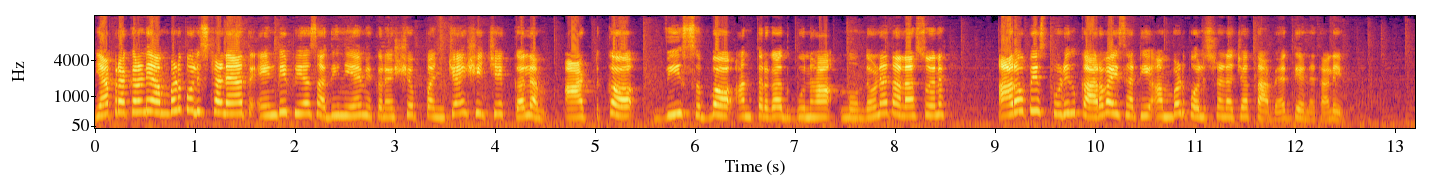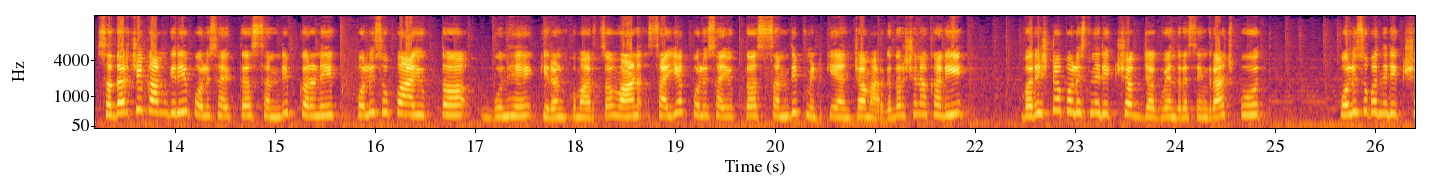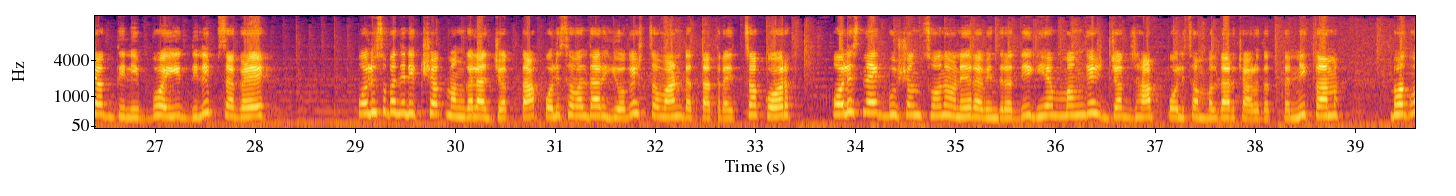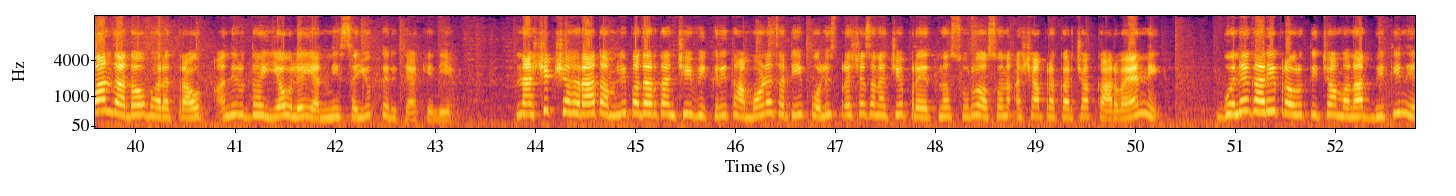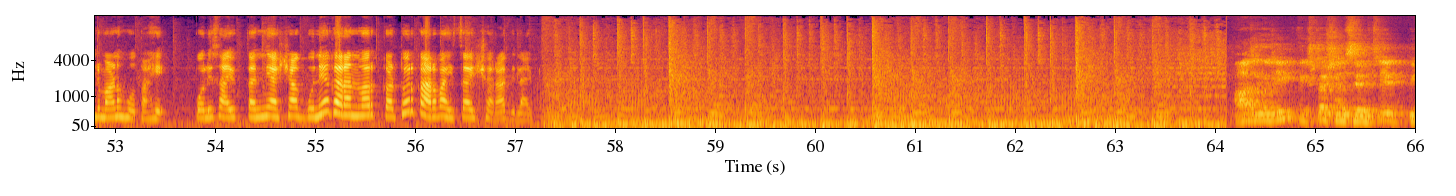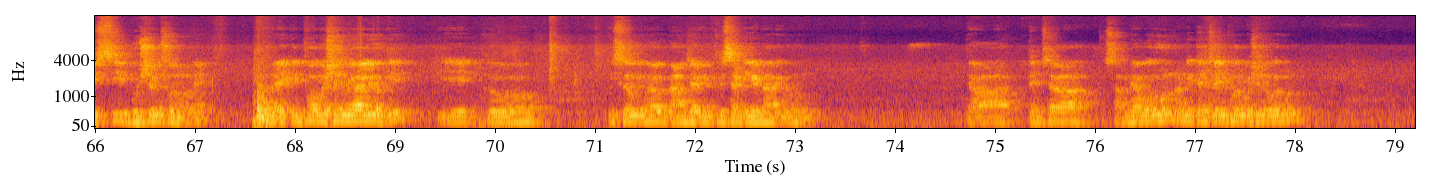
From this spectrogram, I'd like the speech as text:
या प्रकरणी अंबड पोलीस ठाण्यात एनडीपीएस अधिनियम एकोणीसशे पंच्याऐंशी चे कलम आठ क वीस ब अंतर्गत गुन्हा नोंदवण्यात आला असून आरोपीस पुढील कारवाईसाठी अंबड पोलीस ठाण्याच्या ताब्यात देण्यात आले. सदरची कामगिरी पोलीस आयुक्त संदीप कर्णिक पोलीस उपआयुक्त गुन्हे किरण कुमार चव्हाण सहाय्यक पोलीस आयुक्त संदीप मिटके यांच्या मार्गदर्शनाखाली वरिष्ठ पोलीस निरीक्षक जगवेंद्र सिंग राजपूत पोलीस उपनिरीक्षक दिलीप भोई दिलीप सगळे पोलीस उपनिरीक्षक मंगला जगताप पोलीस हवालदार योगेश चव्हाण दत्तात्रय चकोर पोलीस नाईक भूषण सोनवणे रवींद्र दिघे मंगेश जगझाप पोलीस अंमलदार चारुदत्त निकम भगवान जाधव भरत राऊत अनिरुद्ध येवले यांनी संयुक्तरित्या केली आहे नाशिक शहरात अंमली पदार्थांची विक्री थांबवण्यासाठी पोलीस प्रशासनाचे प्रयत्न सुरू असून अशा प्रकारच्या कारवायांनी गुन्हेगारी प्रवृत्तीच्या मनात भीती निर्माण होत आहे. पोलीस आयुक्तांनी अशा गुन्हेगारांवर कठोर कारवाईचा इशारा दिलाय. आज रोजी एक्स्ट्रॅक्शन सेलचे पी सी भूषण सोनवणे. त्यांना एक इन्फॉर्मेशन मिळाली होती की एक इसम गांजा विक्रीसाठी येणार आहे म्हणून. त्या त्यांच्या सांगण्यावरून आणि त्यांच्या इन्फॉर्मेशनवरून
